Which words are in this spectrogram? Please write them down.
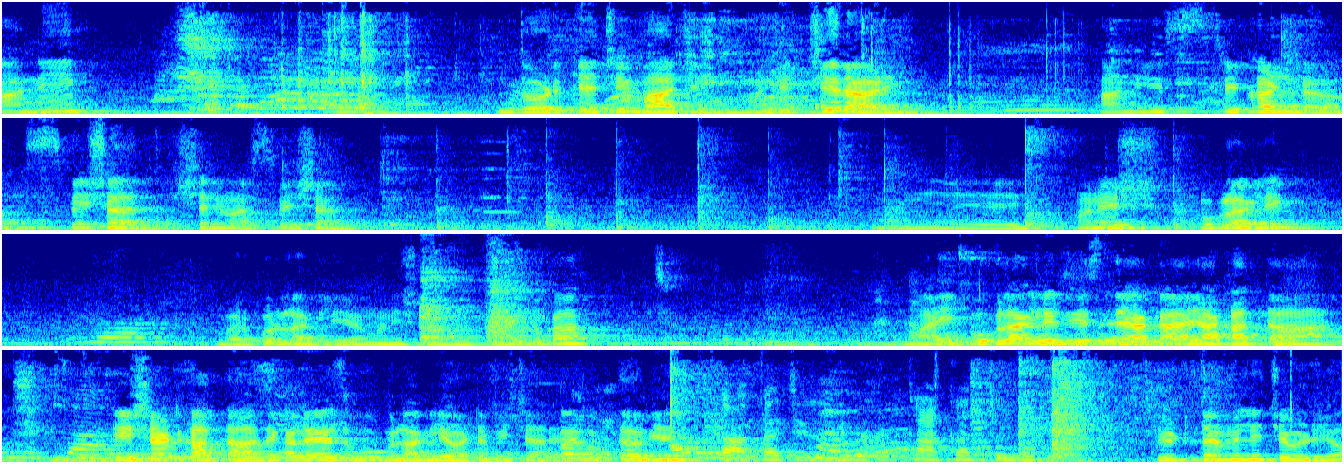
आणि दोडक्याची भाजी म्हणजे चिराळी. आणि श्रीखंड स्पेशल शनिवार स्पेशल आणि मनीष भूक लागली? भरपूर लागली आहे मनीषला भूक. नाही तुका? माईक भूक लागलेली दिसते या का ह्या खाता. टी शर्ट खाता. त्याला लयच भूक लागली वाटतं विचार काय बघतो काकाची व्हिडिओ काकाचं व्हिडिओ स्वीट फॅमिलीचे व्हिडिओ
